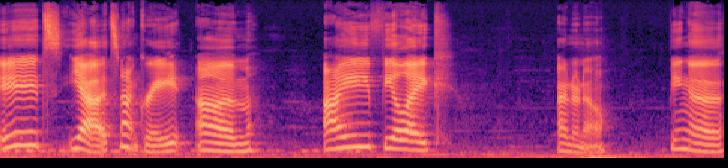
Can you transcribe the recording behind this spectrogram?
It's yeah, it's not great. Um I feel like I don't know. Being a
